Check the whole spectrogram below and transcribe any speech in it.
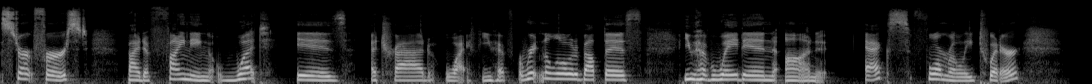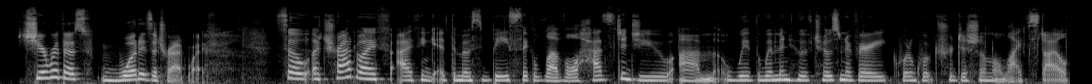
start first by defining what is a trad wife. You have written a little bit about this, you have weighed in on X, formerly Twitter. Share with us what is a trad wife? So, a trad wife, I think, at the most basic level, has to do um, with women who have chosen a very quote unquote traditional lifestyle.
